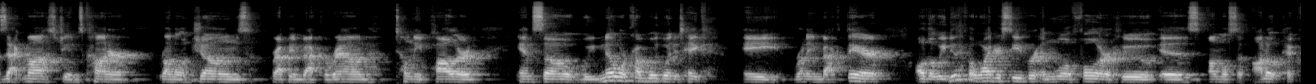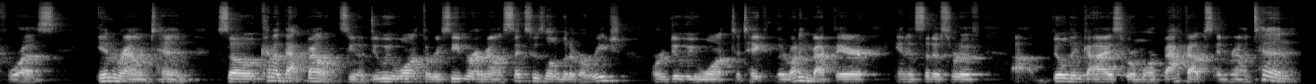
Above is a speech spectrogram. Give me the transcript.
Zach Moss, James Conner, Ronald Jones wrapping back around, Tony Pollard. And so we know we're probably going to take a running back there, although we do have a wide receiver in Will Fuller who is almost an auto pick for us in round 10. So kind of that balance, you know, do we want the receiver in round six who's a little bit of a reach, or do we want to take the running back there and instead of sort of uh, building guys who are more backups in round 10,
